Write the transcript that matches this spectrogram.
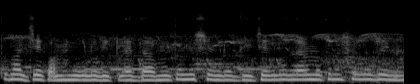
তোমার যে কমেন্টগুলো রিপ্লাই দেওয়ার মতন, সেগুলো দিই। যেগুলো দেওয়ার মতন, সেগুলো দিই না।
